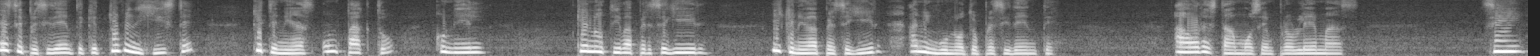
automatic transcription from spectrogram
ese presidente que tú me dijiste que tenías un pacto con él, que no te iba a perseguir y que no iba a perseguir a ningún otro presidente. Ahora estamos en problemas. Sí,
